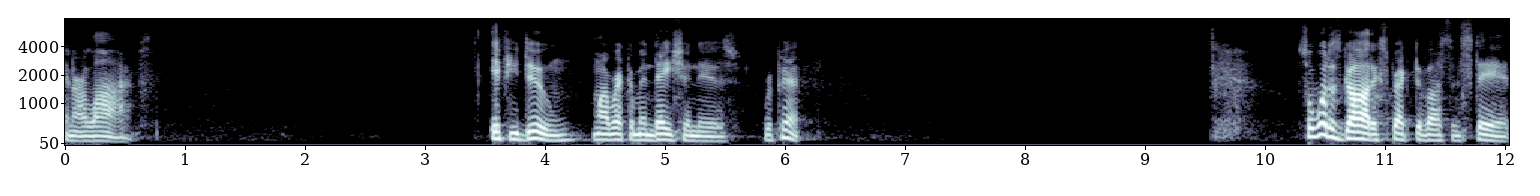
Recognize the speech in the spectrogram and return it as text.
in our lives? If you do, my recommendation is repent. So, what does God expect of us instead?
